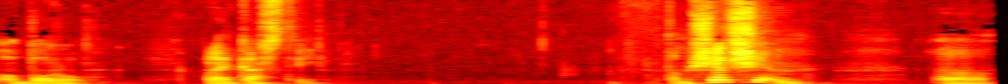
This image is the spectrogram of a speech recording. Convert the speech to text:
oborů v lékařství. V tom širším uh,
